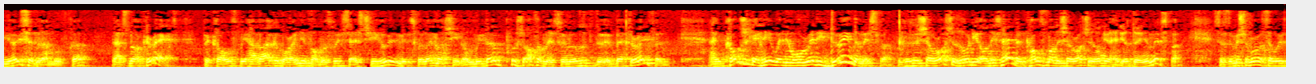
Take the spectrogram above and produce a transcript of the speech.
Yosem and Amuvcha, that's not correct because we have our Gemara in Yevamos which says Chihu mitzvah mashinon. We don't push off a mitzvah in order to do it better open. And Kol here when you're already doing the mitzvah because the Shalosh is already on his head and Kol's man the Shalosh is on your head. You're doing a mitzvah. Says the Mishnah so we're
